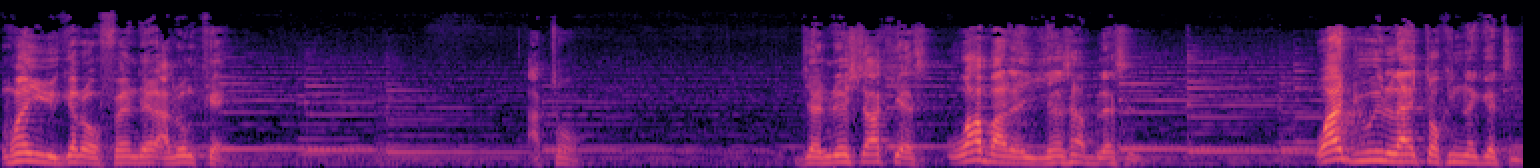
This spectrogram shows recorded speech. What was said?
when you get offended, I don't care. At all. Generational curse. What about the generational blessing? Why do you like talking negative?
